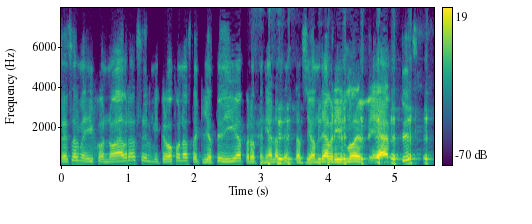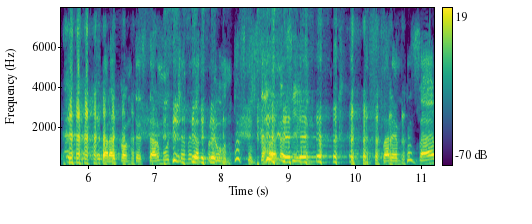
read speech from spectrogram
César me dijo, no abras el micrófono hasta que yo te diga, pero tenía la tentación de abrirlo desde antes para contestar muchas de las preguntas que estaban haciendo. Para empezar,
